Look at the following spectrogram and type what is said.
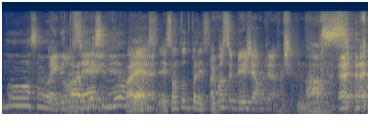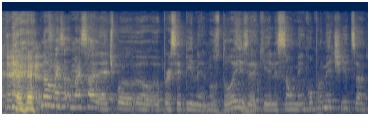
Nossa, mano, É ele parece mesmo. Parece, eles são tudo parecidos. Mas você beija é um dia. Nossa! não, mas, mas sabe, é, tipo, eu, eu- percebi, né, nos dois, é que eles são bem comprometidos, sabe?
